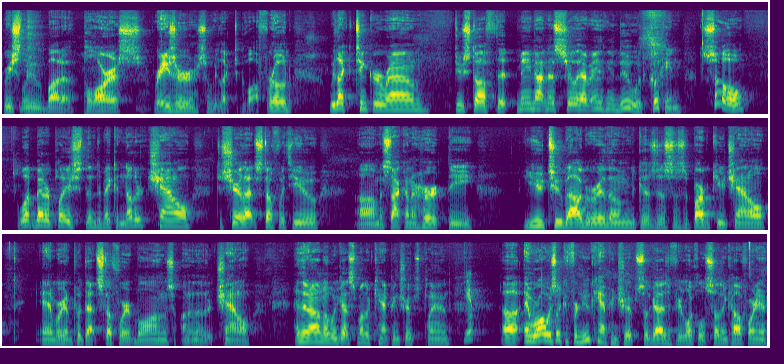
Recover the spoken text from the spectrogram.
Recently we bought a Polaris Razor, so we like to go off-road. We like to tinker around, do stuff that may not necessarily have anything to do with cooking. So what better place than to make another channel to share that stuff with you. Um, it's not gonna hurt the YouTube algorithm because this is a barbecue channel and we're gonna put that stuff where it belongs on another channel. And then I don't know, we got some other camping trips planned. Yep. Uh, and we're always looking for new camping trips. So guys, if you're local to Southern California,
